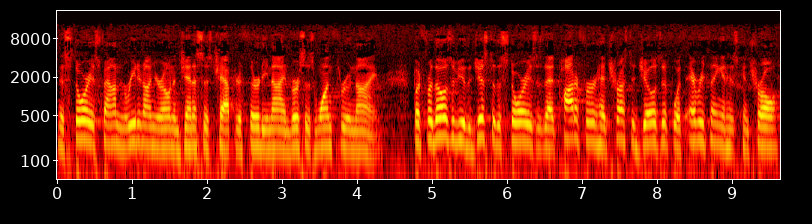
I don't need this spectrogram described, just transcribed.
And the story is found, and read it on your own in Genesis chapter 39, verses 1 through 9. But for those of you, the gist of the story is, is that Potiphar had trusted Joseph with everything in his control.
